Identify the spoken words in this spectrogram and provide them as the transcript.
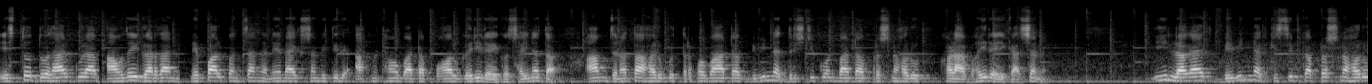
यस्तो दोधार कुरा आउँदै गर्दा नेपाल पञ्चाङ्ग निर्णायक समितिले आफ्नो ठाउँबाट पहल गरिरहेको छैन त। आम जनताहरूको तर्फबाट विभिन्न दृष्टिकोणबाट प्रश्नहरू खडा भइरहेका छन्। यी लगायत विभिन्न किसिमका प्रश्नहरू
